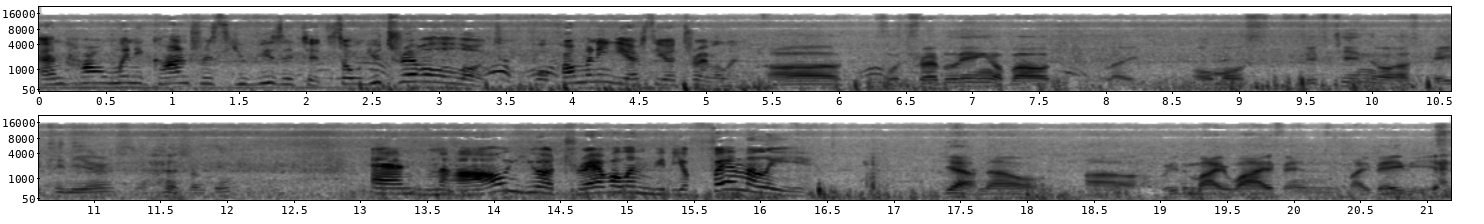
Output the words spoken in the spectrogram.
and how many countries you visited? So you travel a lot. For how many years you're traveling? Uh, for traveling about like almost 15 or 18 years, something. And now you're traveling with your family. Yeah, now uh, with my wife and my baby.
